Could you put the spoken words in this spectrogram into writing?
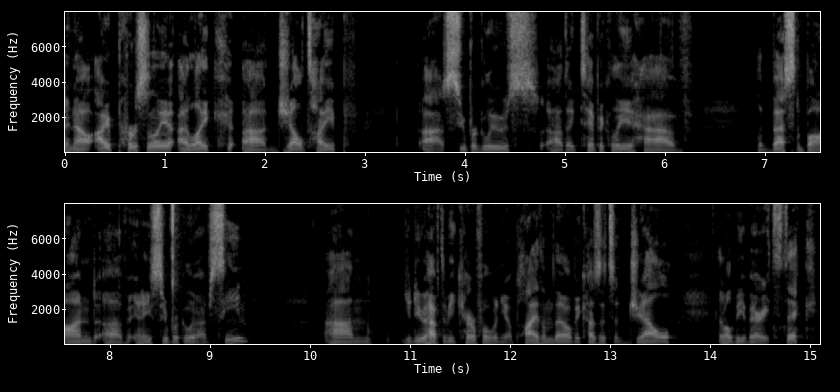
And now I personally, I like uh, gel type uh, super glues. Uh, they typically have the best bond of any super glue I've seen. Um, you do have to be careful when you apply them though, because it's a gel, it'll be very thick.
